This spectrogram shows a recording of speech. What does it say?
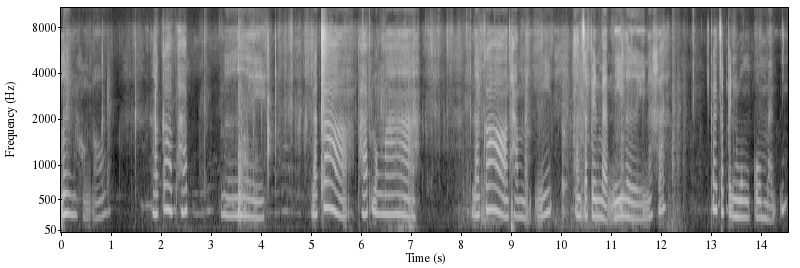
เริ่มของน้อง แล้วก็พับเลย แล้วก็พับลงมา แล้วก็ทำแบบนี้ มันจะเป็นแบบนี้เลยนะคะ ก็จะเป็นวงกลมแบบนี้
